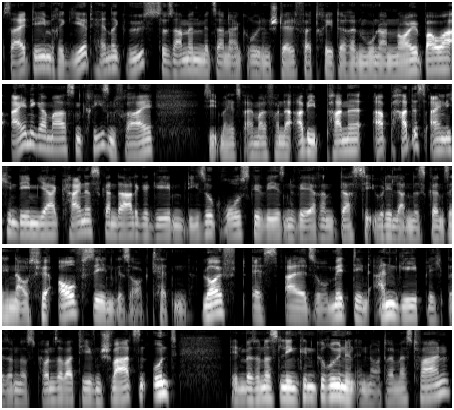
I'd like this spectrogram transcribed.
Seitdem regiert Hendrik Wüst zusammen mit seiner grünen Stellvertreterin Mona Neubauer einigermaßen krisenfrei sieht man jetzt einmal von der Abi-Panne ab. Hat es eigentlich in dem Jahr keine Skandale gegeben, die so groß gewesen wären, dass sie über die Landesgrenze hinaus für Aufsehen gesorgt hätten? Läuft es also mit den angeblich besonders konservativen Schwarzen und den besonders linken Grünen in Nordrhein-Westfalen.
